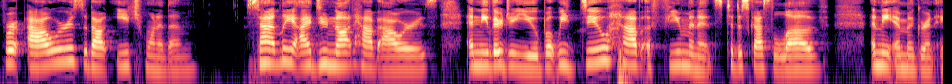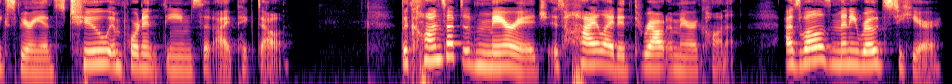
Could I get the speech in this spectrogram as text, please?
for hours about each one of them. Sadly, I do not have hours, and neither do you, but we do have a few minutes to discuss love and the immigrant experience, two important themes that I picked out. The concept of marriage is highlighted throughout Americanah, as well as many roads to here.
